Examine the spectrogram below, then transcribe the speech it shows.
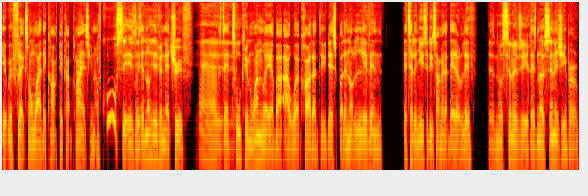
it reflects on why they can't pick up clients. You know, Of course it is. Yeah, they're not living their truth. Yeah, Because yeah, they're talking one way about I work hard, I do this, but they're not living. They're telling you to do something that they don't live. There's no synergy. There's no synergy, bro.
